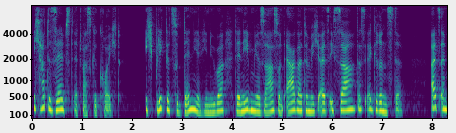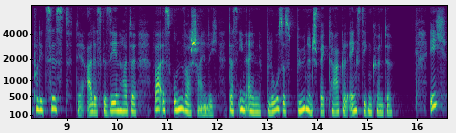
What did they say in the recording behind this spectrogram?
ich hatte selbst etwas gekeucht. Ich blickte zu Daniel hinüber, der neben mir saß und ärgerte mich, als ich sah, dass er grinste. Als ein Polizist, der alles gesehen hatte, war es unwahrscheinlich, dass ihn ein bloßes Bühnenspektakel ängstigen könnte. Ich,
